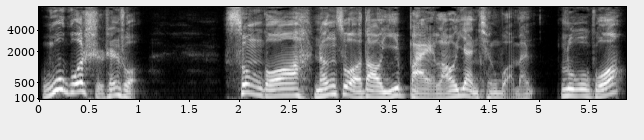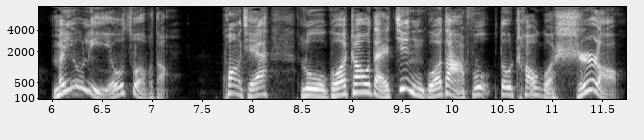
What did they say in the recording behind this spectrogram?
吴国使臣说：“宋国能做到以百劳宴请我们，鲁国没有理由做不到。况且鲁国招待晋国大夫都超过十劳，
